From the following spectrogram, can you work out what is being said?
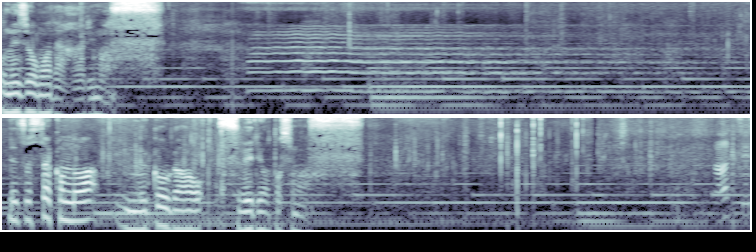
尾根城まで上がりますでそしたら今度は向こう側を滑り落とします。暑い。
